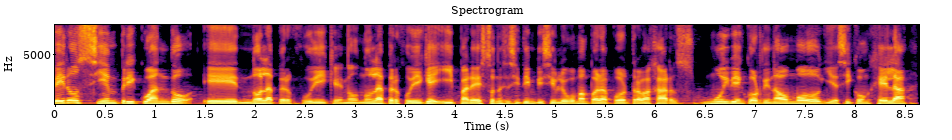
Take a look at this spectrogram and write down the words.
pero siempre y cuando eh, no la perjudique, ¿no? no la perjudique y para esto necesita Invisible Woman para poder trabajar muy bien coordinado Modok y así con Gela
